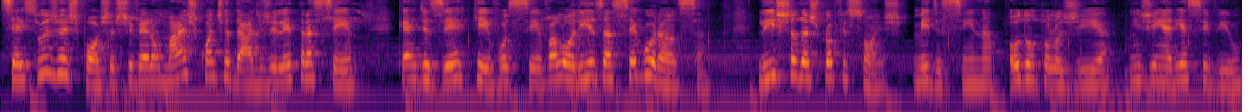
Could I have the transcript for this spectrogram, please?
Se as suas respostas tiveram mais quantidade de letra C, quer dizer que você valoriza a segurança. Lista das profissões: medicina, odontologia, engenharia civil,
